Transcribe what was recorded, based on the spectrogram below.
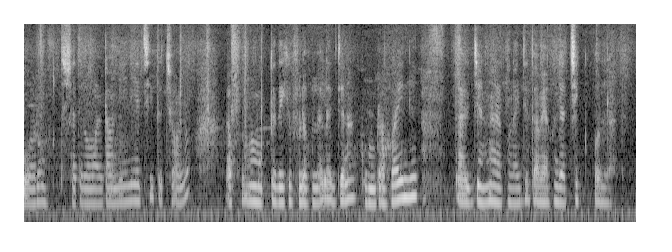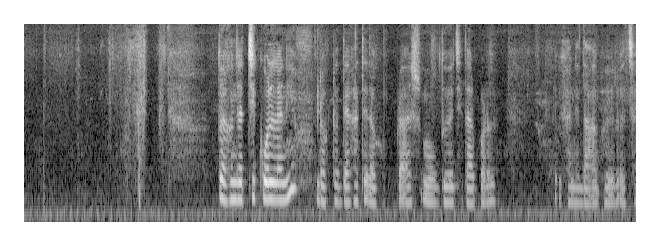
গরম সাথে রুমালটাও নিয়ে নিয়েছি। তো চলো এখন আমার মুখটা দেখে ফোলা ফোলা লাগছে না ঘুমটা হয়নি তার জন্য এখন লাগছে। তো আমি এখন যাচ্ছি কল্যাণ। তো এখন যাচ্ছি কল্যাণী ডক্টর দেখাতে। দেখো ব্রাশ মুখ ধুয়েছি তারপরে এখানে দাগ হয়ে রয়েছে।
